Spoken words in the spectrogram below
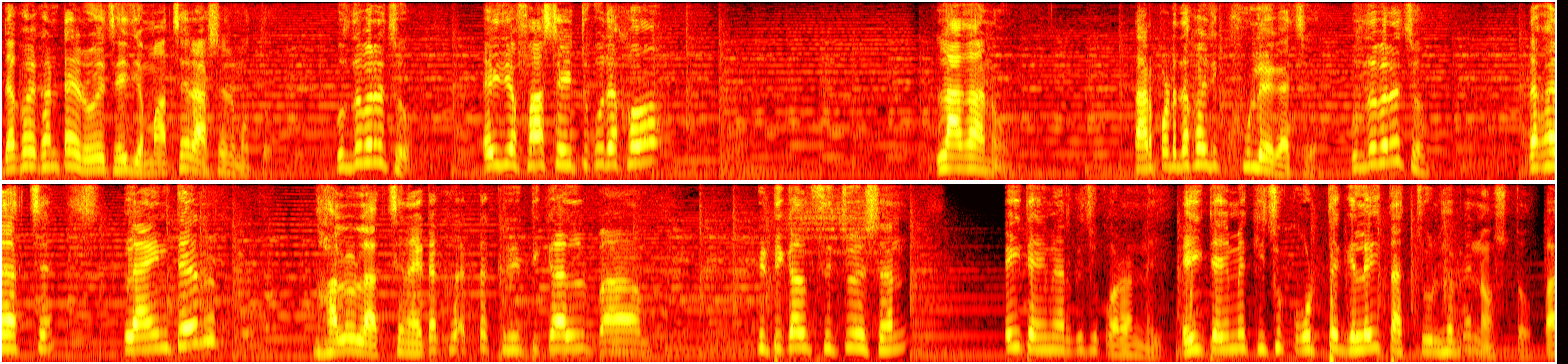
দেখো এখানটায় রয়েছে, এই যে মাছের আঁশের মতো। বুঝতে পেরেছ? এই যে ফার্স্ট এইটুকু দেখো, লাগানো। তারপরে দেখো এই যে খুলে গেছে। বুঝতে পেরেছ? দেখা যাচ্ছে ক্লায়েন্টের ভালো লাগছে না। এটা একটা ক্রিটিক্যাল ক্রিটিক্যাল সিচুয়েশন এই টাইমে আর কিছু করার নেই। এই টাইমে কিছু করতে গেলেই তার চুল হবে নষ্ট, বা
